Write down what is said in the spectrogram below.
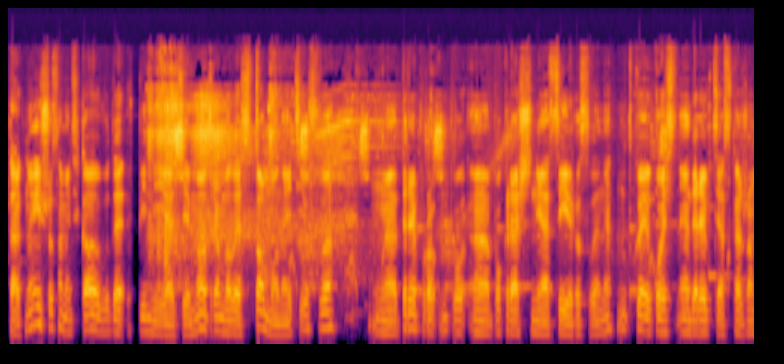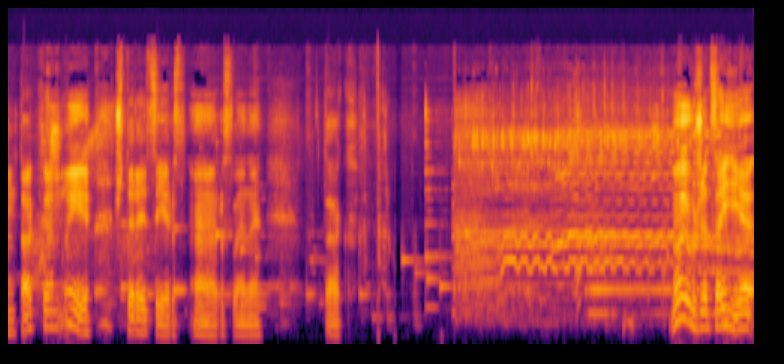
Так, ну і що саме цікаве буде в пініяті? Ми отримали 100 монетів, 3 про, по, е, покращення цієї рослини, ну такої якогось е, деревця, скажімо так, е, ну і 4 цієї е, рослини. Так. Ну і вже це є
